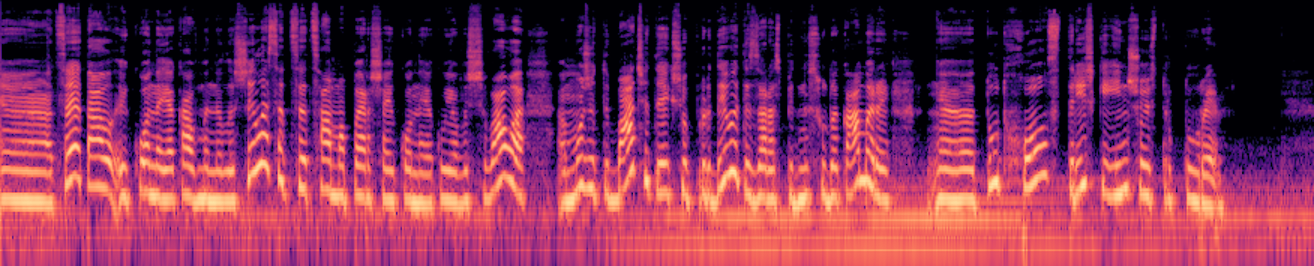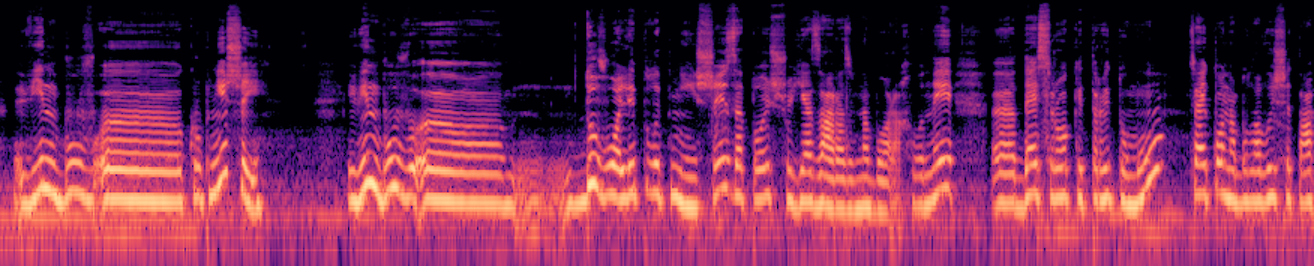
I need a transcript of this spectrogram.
Е, Це та ікона, яка в мене лишилася. Це сама перша ікона, яку я вишивала. Е, Можете бачити, якщо придивитись, зараз піднесу до камери. е, Тут холст трішки іншої структури. Він був е, крупніший, і він був е, доволі плотніший за той, що є зараз в наборах. Вони е, десь роки три тому. Ця ікона була вишита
